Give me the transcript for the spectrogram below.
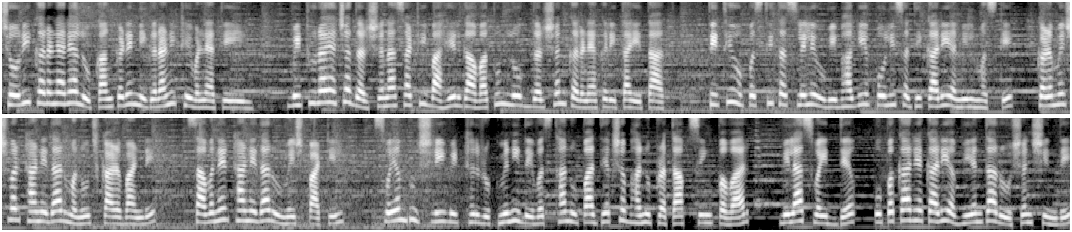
चोरी करणाऱ्या लोकांकडे निगराणी ठेवण्यात येईल. विठुरायाच्या दर्शनासाठी बाहेर गावातून लोक दर्शन करण्याकरिता येतात. तिथे उपस्थित असलेले विभागीय पोलीस अधिकारी अनिल मस्के कळमेश्वर ठाणेदार मनोज काळबांडे सावनेर ठाणेदार उमेश पाटील स्वयंभू श्री विठ्ठल रुक्मिणी देवस्थान उपाध्यक्ष भानुप्रताप सिंग पवार विलास वैद्य उपकार्यकारी अभियंता रोशन शिंदे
